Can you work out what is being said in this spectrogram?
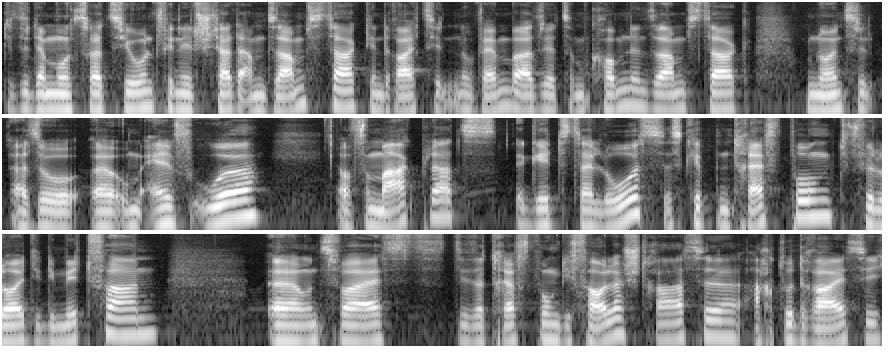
Diese Demonstration findet statt am Samstag, den 13. November, also jetzt am kommenden Samstag um, 19, also, äh, um 11 Uhr auf dem Marktplatz geht es da los. Es gibt einen Treffpunkt für Leute, die mitfahren. Äh, und zwar ist dieser Treffpunkt die Faulerstraße, 8.30 Uhr,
